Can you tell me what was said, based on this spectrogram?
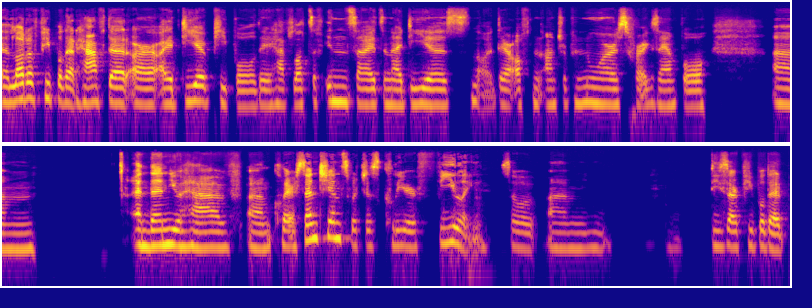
a lot of people that have that are idea people. They have lots of insights and ideas. They're often entrepreneurs for example. Um, and then you have um, clairsentience which is clear feeling so um, these are people that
